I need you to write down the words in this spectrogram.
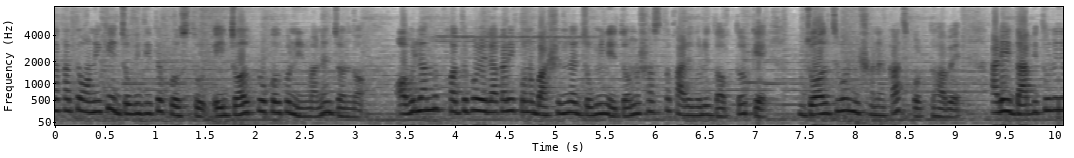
এলাকাতে অনেকেই জমি দিতে প্রস্তুত এই জল প্রকল্প নির্মাণের জন্য। অবিলম্বে ফতেপুর এলাকারই কোনো বাসিন্দার জমি নেই। জনস্বাস্থ্য কারিগরি দপ্তরকে জল জীবন মিশনের কাজ করতে হবে। আর এই দাবি তুলে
